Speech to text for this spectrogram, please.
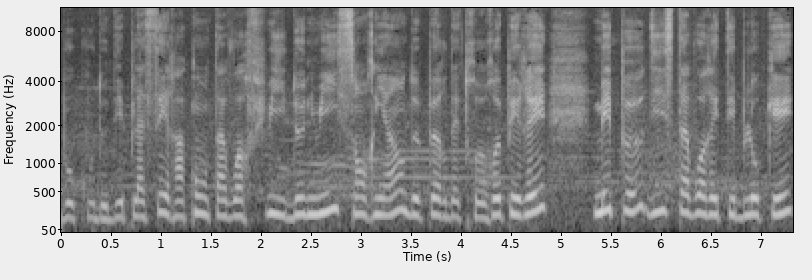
Beaucoup de déplacés racontent avoir fui de nuit sans rien, de peur d'être repérés, mais peu disent avoir été bloqués.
